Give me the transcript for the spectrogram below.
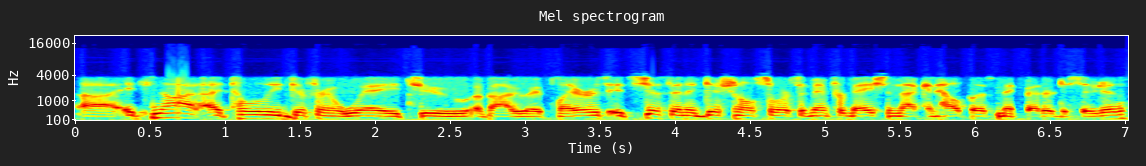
uh, it's not a totally different way to evaluate players. It's just an additional source of information that can help us make better decisions.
